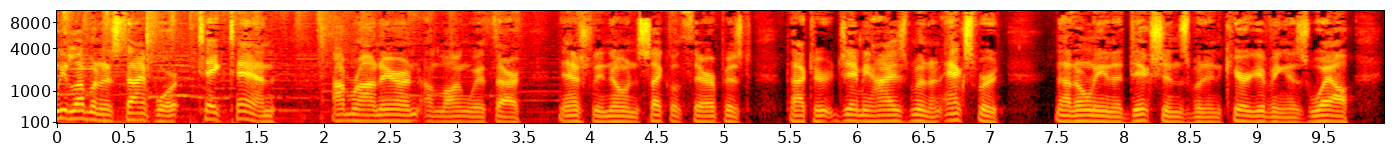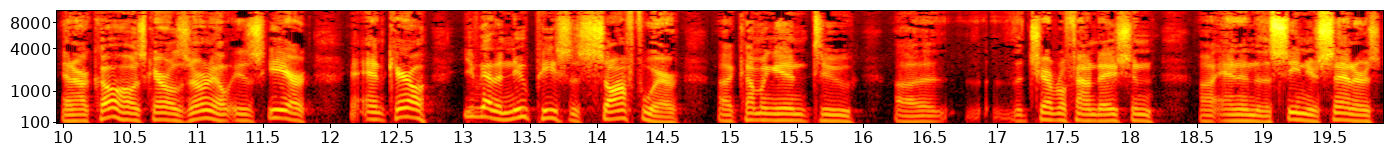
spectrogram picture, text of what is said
We love when it's time for Take 10. I'm Ron Aaron, along with our nationally known psychotherapist, Dr. Jamie Huysman, an expert not only in addictions, but in caregiving as well. And our co-host, Carol Zernial, is here. And Carol, you've got a new piece of software uh, coming into uh, the Chevrolet Foundation uh, and into the senior centers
